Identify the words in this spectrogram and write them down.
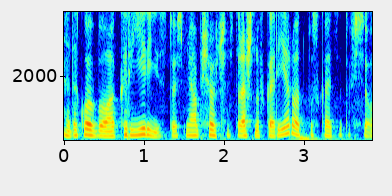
Я такой была карьерист, то есть мне вообще очень страшно в карьеру отпускать это все.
